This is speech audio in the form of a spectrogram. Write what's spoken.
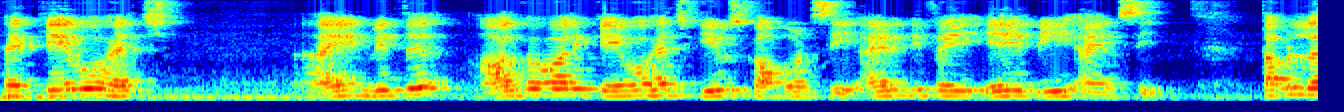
KOH ion with alcoholic KOH gives compound C. Identify A, B and C. தமிழ்ல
